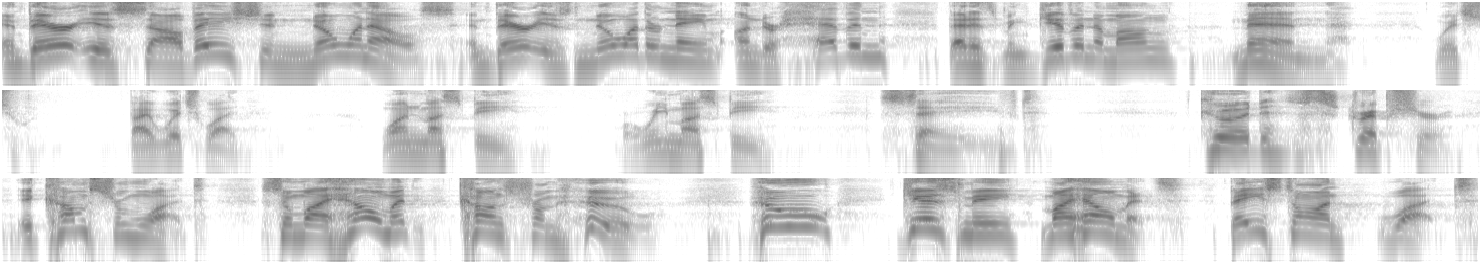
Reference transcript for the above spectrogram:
And there is salvation, no one else, and there is no other name under heaven that has been given among men, which by which what? One must be, or we must be saved. Good scripture. It comes from what? So my helmet comes from who? Who gives me my helmet? Based on what?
